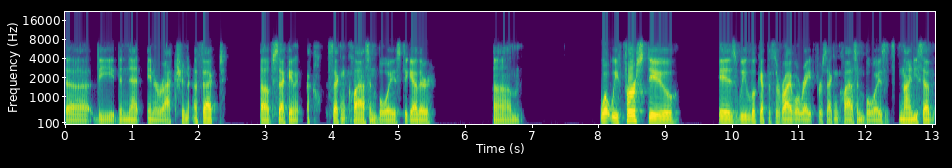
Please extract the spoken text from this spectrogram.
uh, the the net interaction effect of second second class and boys together. Um, what we first do is we look at the survival rate for second class and boys. It's 97,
